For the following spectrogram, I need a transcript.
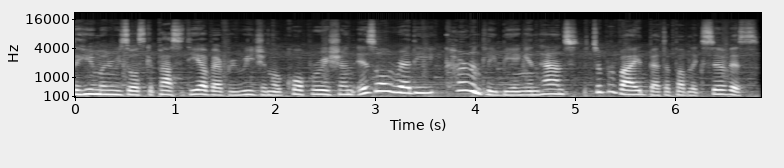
The human resource capacity of every regional corporation is already currently being enhanced to provide better public service.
